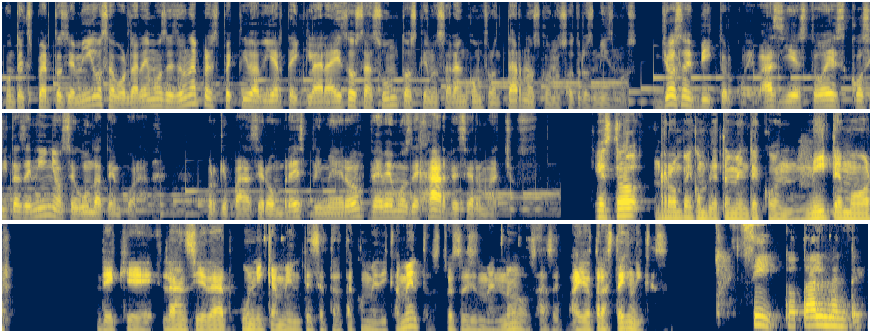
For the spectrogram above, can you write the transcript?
Junto a expertos y amigos abordaremos desde una perspectiva abierta y clara esos asuntos que nos harán confrontarnos con nosotros mismos. Yo soy Víctor Cuevas y esto es Cositas de Niños segunda temporada. Porque para ser hombres primero debemos dejar de ser machos. Esto rompe completamente con mi temor de que la ansiedad únicamente se trata con medicamentos. Tú estás diciendo, no, o sea, hay otras técnicas. Sí, totalmente.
